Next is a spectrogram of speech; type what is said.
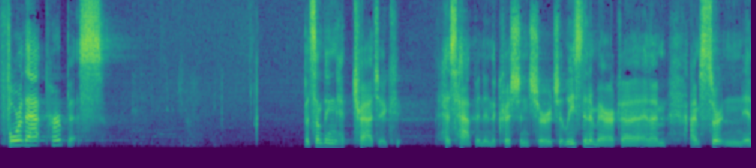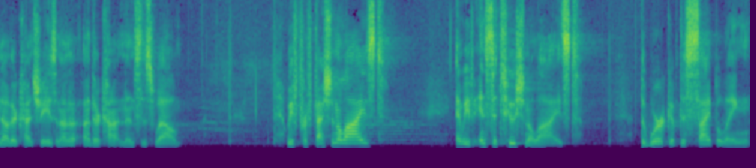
for that purpose. But something tragic has happened in the Christian church, at least in America, and I'm, I'm certain in other countries and on other continents as well. We've professionalized and we've institutionalized the work of discipling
